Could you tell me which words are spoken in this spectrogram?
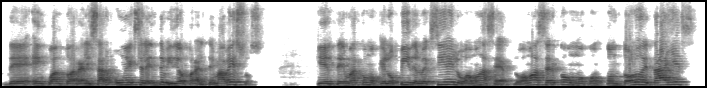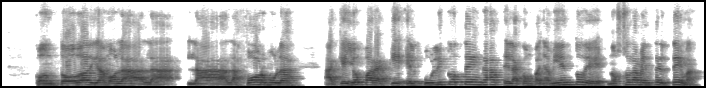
de, en cuanto a realizar un excelente video para el tema besos que el tema como que lo pide, lo exige y lo vamos a hacer. Lo vamos a hacer como, con, con todos los detalles, con toda, digamos, la, la, la, la fórmula, aquello para que el público tenga el acompañamiento de no solamente el tema,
